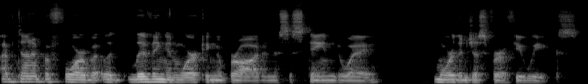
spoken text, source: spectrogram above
I've done it before, but like living and working abroad in a sustained way, more than just for a few weeks.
